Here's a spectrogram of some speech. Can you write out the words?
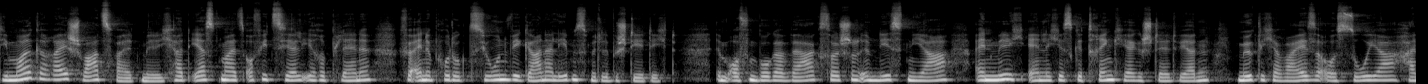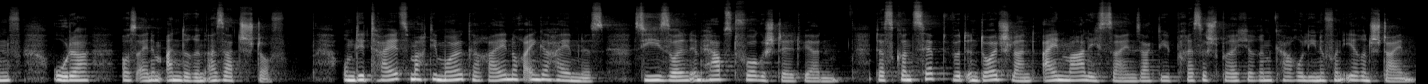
Die Molkerei Schwarzwaldmilch hat erstmals offiziell ihre Pläne für eine Produktion veganer Lebensmittel bestätigt. Im Offenburger Werk soll schon im nächsten Jahr ein milchähnliches Getränk hergestellt werden, möglicherweise aus Soja, Hanf oder aus einem anderen Ersatzstoff. Um Details macht die Molkerei noch ein Geheimnis. Sie sollen im Herbst vorgestellt werden. Das Konzept wird in Deutschland einmalig sein, sagt die Pressesprecherin Caroline von Ehrenstein.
